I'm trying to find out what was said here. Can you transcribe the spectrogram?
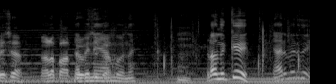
ദിനേശ നാളെ പാർട്ടി പിന്നെ ഞാൻ പോന്നെ. എടാ നിക്ക് ഞാൻ വരുന്നേ.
